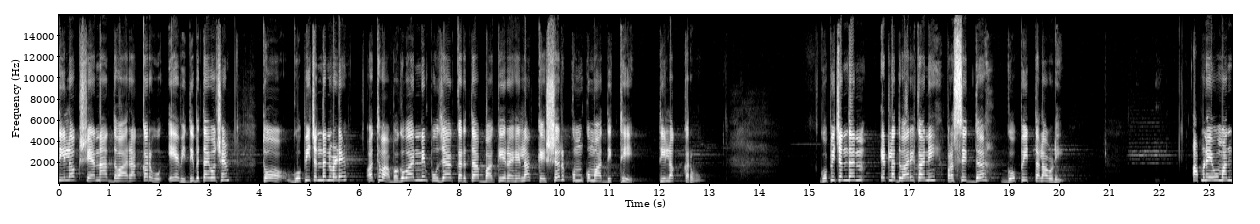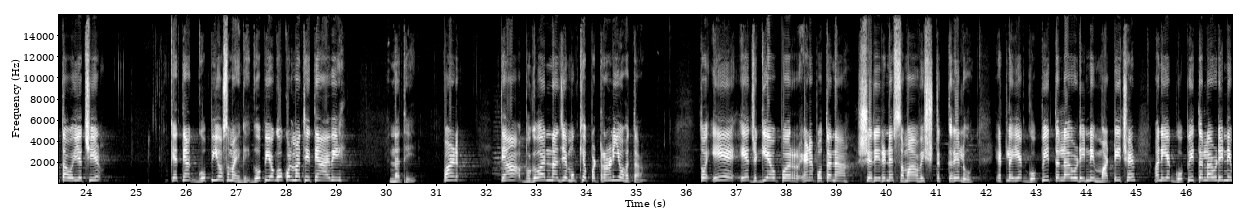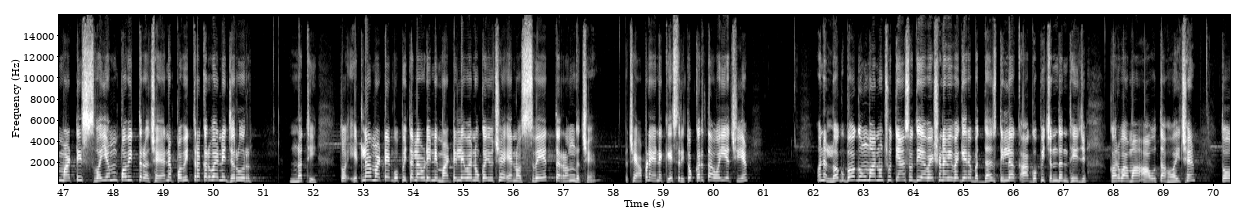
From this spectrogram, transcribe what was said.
તિલક શેના દ્વારા કરવું એ વિધિ બતાવ્યો છે. તો ગોપીચંદન વડે અથવા ભગવાનની પૂજા કરતા બાકી રહેલા કેસર કુમકુમાદિકથી તિલક કરવું. ગોપીચંદન એટલે દ્વારિકાની પ્રસિદ્ધ ગોપી તલાવડી. આપણે એવું માનતા હોઈએ છીએ કે ત્યાં ગોપીઓ સમાઈ ગઈ. ગોપીઓ ગોકુળમાંથી ત્યાં આવી નથી. પણ ત્યાં ભગવાનના જે મુખ્ય પટરાણીઓ હતા, તો એ એ જગ્યા ઉપર એણે પોતાના શરીરને સમાવિષ્ટ કરેલું. એટલે એ ગોપી તલાવડીની માટી છે અને એ ગોપી તલાવડીની માટી સ્વયં પવિત્ર છે, એને પવિત્ર કરવાની જરૂર નથી. તો એટલા માટે ગોપી તલાવડીની માટી લેવાનું કહ્યું છે, એનો શ્વેત રંગ છે. પછી આપણે એને કેસરી તો કરતા હોઈએ છીએ. અને લગભગ હું માનું છું ત્યાં સુધી આ વૈષ્ણવી વગેરે બધા જ તિલક આ ગોપીચંદનથી જ કરવામાં આવતા હોય છે. તો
